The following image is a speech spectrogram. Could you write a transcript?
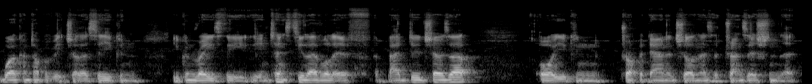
work on top of each other. So you can you can raise the the intensity level if a bad dude shows up, or you can drop it down and chill, and there's a transition that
